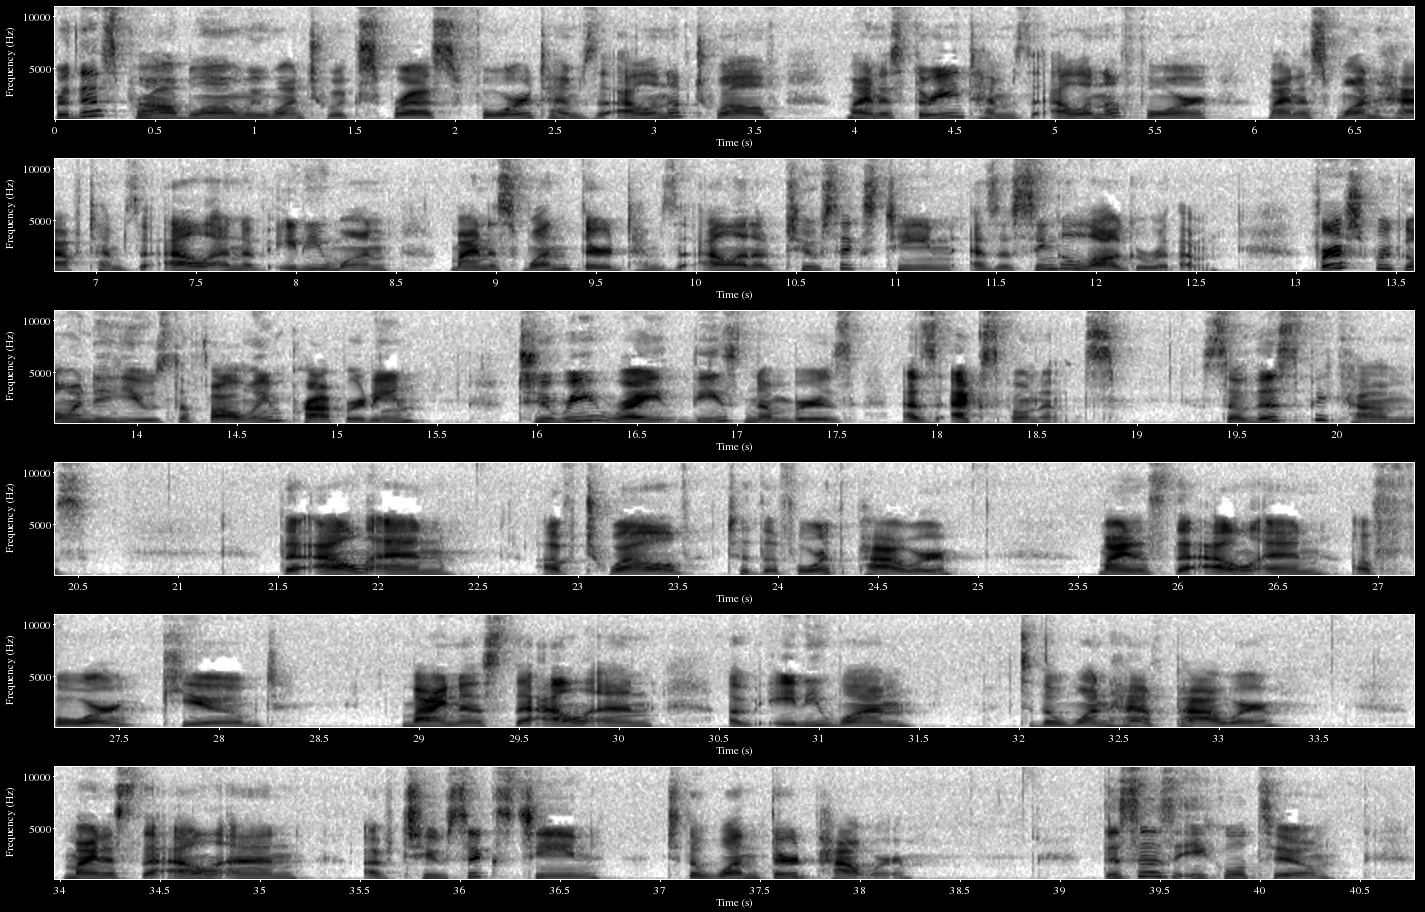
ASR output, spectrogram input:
For this problem, we want to express 4 times the ln of 12 minus 3 times the ln of 4 minus 1 half times the ln of 81 minus 1 third times the ln of 216 as a single logarithm. First, we're going to use the following property to rewrite these numbers as exponents. So this becomes the ln of 12 to the fourth power minus the ln of 4 cubed minus the ln of 81 to the 1 half power minus the ln of 216 to the 1 third power. This is equal to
